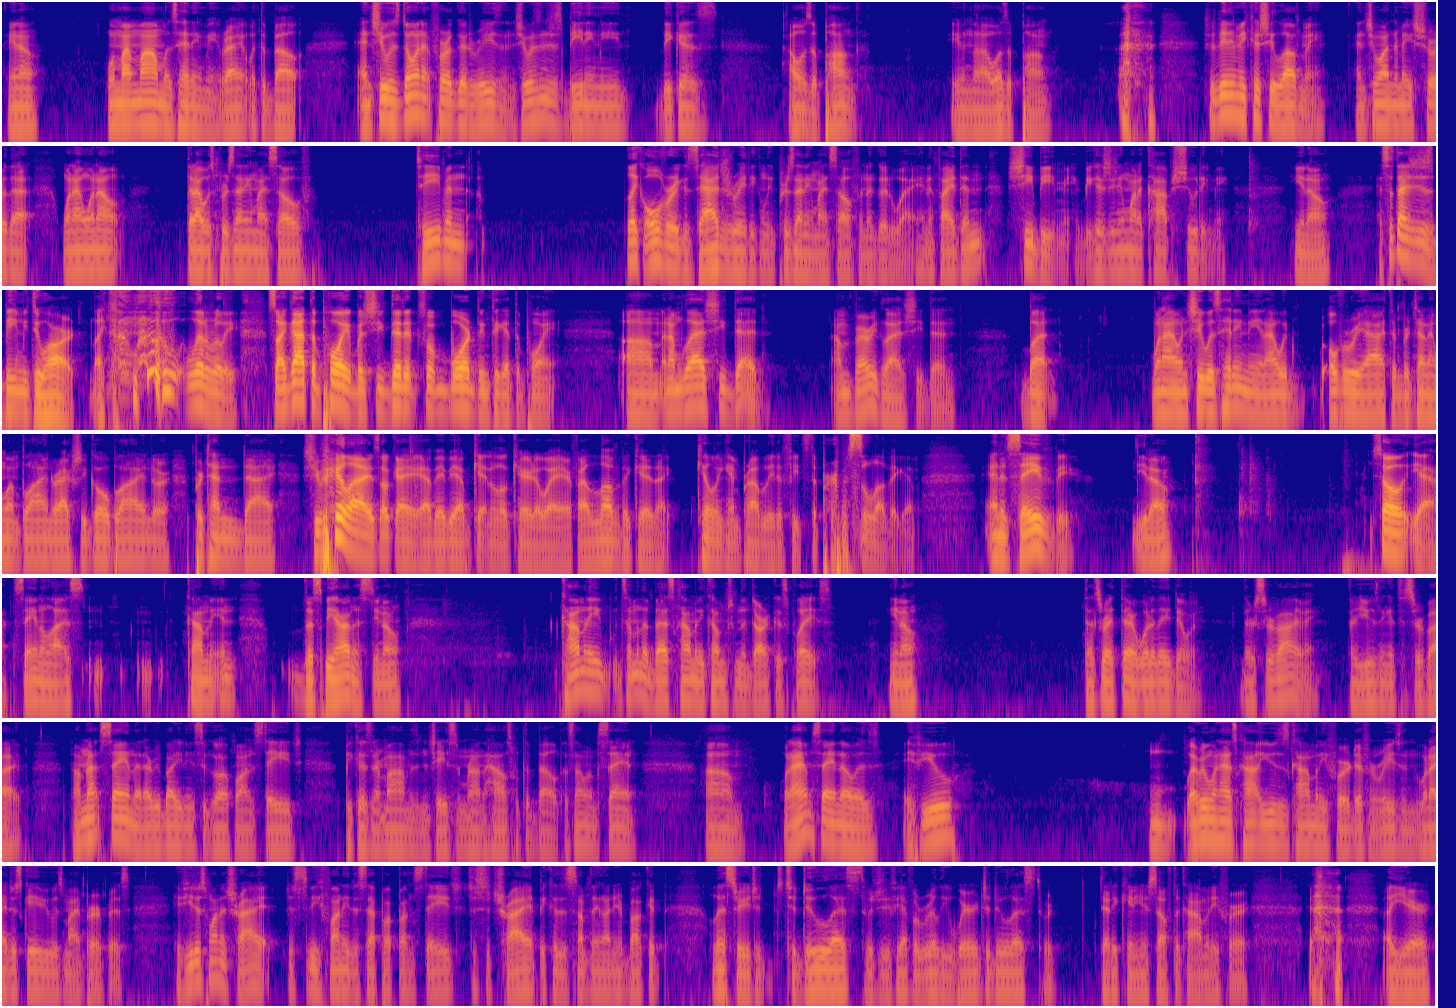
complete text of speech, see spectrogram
You know, when my mom was hitting me right with the belt, and she was doing it for a good reason. She wasn't just beating me because I was a punk, even though I was a punk. she was beating me because she loved me, and she wanted to make sure that when I went out, that I was presenting myself to even like over exaggeratingly presenting myself in a good way. And if I didn't, she beat me because she didn't want a cop shooting me, you know? And sometimes she just beat me too hard, like literally. So I got the point, but she did it for more than to get the point. Um, and I'm glad she did. I'm very glad she did. But when I when she was hitting me and I would overreact and pretend I went blind or actually go blind or pretend to die, she realized, okay, yeah, maybe I'm getting a little carried away. Or if I love the kid, like killing him probably defeats the purpose of loving him. And it saved me, you know? So yeah, saying a lot is comedy and let's be honest, you know. Comedy some of the best comedy comes from the darkest place, you know? That's right there. What are they doing? They're surviving. They're using it to survive. Now, I'm not saying that everybody needs to go up on stage because their mom has been chasing them around the house with a belt. That's not what I'm saying. Um, what I am saying though is if you everyone has uses comedy for a different reason. What I just gave you was my purpose. If you just want to try it, just to be funny, to step up on stage, just to try it because it's something on your bucket list or your to do list, which if you have a really weird to do list or dedicating yourself to comedy for a year,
